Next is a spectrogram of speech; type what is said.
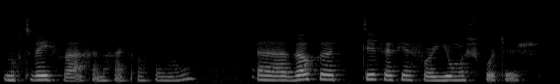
nog twee vragen en dan ga ik afronden. Eh, welke tip heb jij voor jonge sporters?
